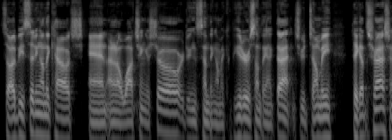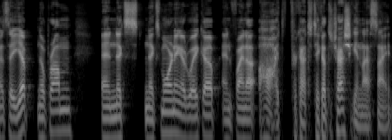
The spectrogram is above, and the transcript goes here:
So I'd be sitting on the couch and I don't know, watching a show or doing something on my computer or something like that. And she would tell me, take out the trash. And I'd say, Yep, no problem. And next next morning I'd wake up and find out, oh, I forgot to take out the trash again last night.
